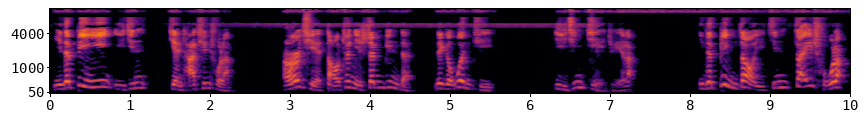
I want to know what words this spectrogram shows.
你的病因已经检查清楚了，而且导致你生病的那个问题已经解决了，你的病灶已经摘除了。”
